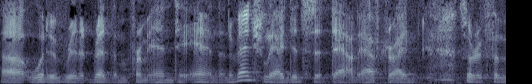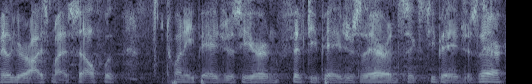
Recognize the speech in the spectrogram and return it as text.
uh, would have read, read, them from end to end. And eventually I did sit down after I'd sort of familiarized myself with 20 pages here and 50 pages there and 60 pages there,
